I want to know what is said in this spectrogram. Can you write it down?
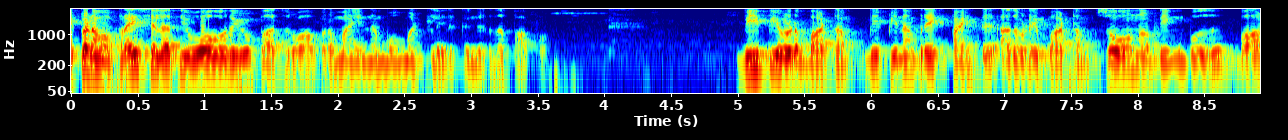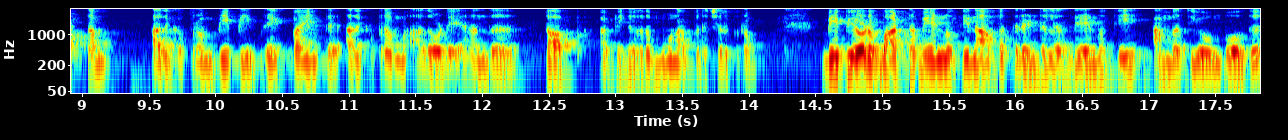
இப்போ நம்ம ப்ரைஸ் எல்லாத்தையும் ஓவர் வியூ பார்த்துருவோம். அப்புறமா என்ன மூமெண்ட்டில் இருக்குங்கிறத பார்ப்போம். பிபியோட பாட்டம் பிபினா பிரேக் பாயிண்ட்டு அதோடைய பாட்டம் ஜோன் அப்படிங்கும்போது பாட்டம் அதுக்கப்புறம் பிபி பிரேக் பாயிண்ட்டு அதுக்கப்புறம் அதோடைய அந்த டாப் அப்படிங்கிறத மூணாக பிரிச்சிருக்கிறோம். பிபியோட பாட்டம் எண்ணூற்றி நாற்பத்தி ரெண்டுலேருந்து எண்ணூற்றி ஐம்பத்தி ஒம்பது.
